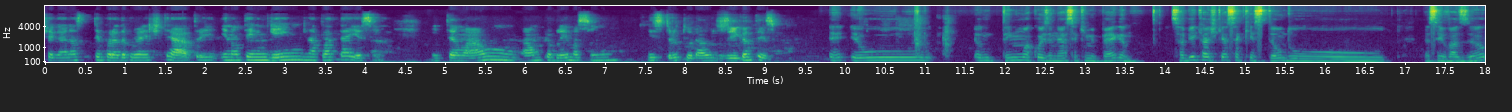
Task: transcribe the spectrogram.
chegar na temporada primeira de teatro e, e, não tem ninguém na plateia, assim. Então há um há um problema assim estrutural gigantesco. É, eu eu tenho uma coisa nessa que me pega Sabia que eu acho que essa questão do dessa evasão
